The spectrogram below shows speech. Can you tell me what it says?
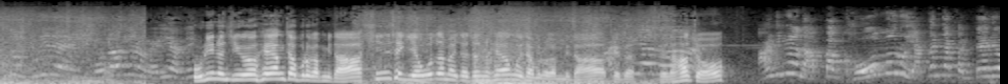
지금 우리는 버다지랑 엘리한테. 우리는 지금 해양 잡으러 갑니다. 신세계에 오자마자 저는 해양을 잡으러 갑니다. 대단 대단하죠. 아니면 아빠 검으로 약간 약간 때려.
